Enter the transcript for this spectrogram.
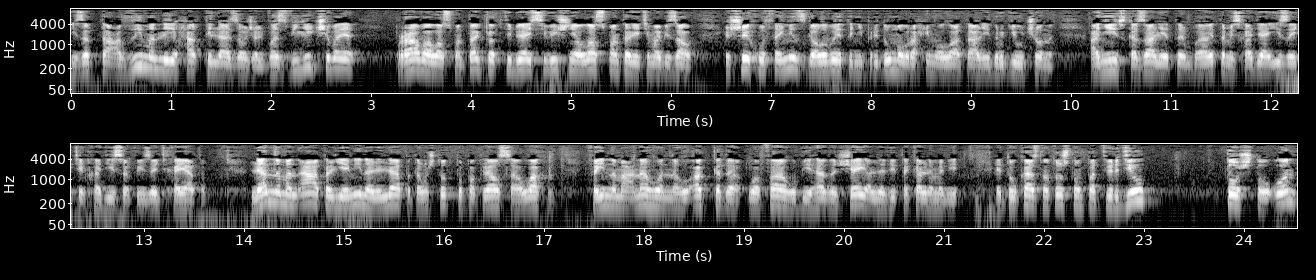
Из-за ta'зиман ли хакки возвеличивая право Аллаха Субтитры, как тебя и Всевышний Аллах Субтитры этим обязал. И шейх Усаймин с головы это не придумал, рахим Аллах Та'али и другие ученые. Они сказали это, об этом, исходя из этих хадисов, из этих аятов. Лянна ман а'аталь ямина лилля, потому что тот, кто поклялся Аллахом, фаинна ма'наху аннаху аккада вафаху бихаза шай аллази такалляма би. Это указано на то, что он подтвердил то, что он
